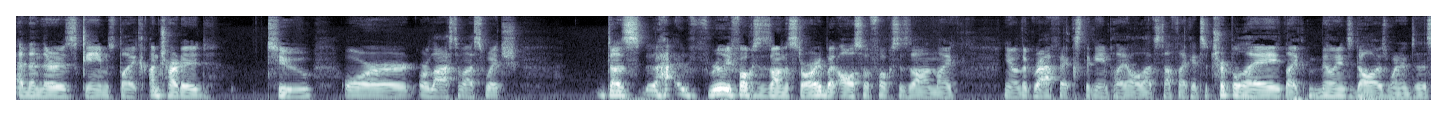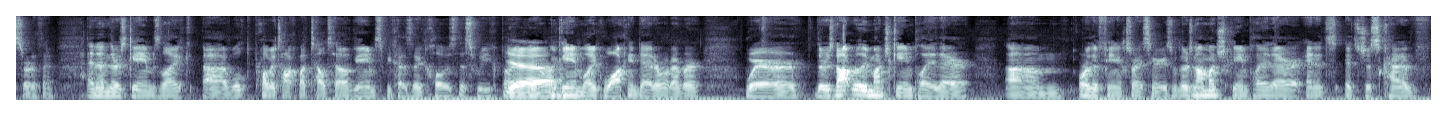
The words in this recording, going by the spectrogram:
and then there's games like Uncharted Two or or Last of Us, which does really focuses on the story, but also focuses on like you know the graphics, the gameplay, all that stuff. Like it's a triple A, like millions of dollars went into this sort of thing. And then there's games like uh, we'll probably talk about Telltale games because they closed this week. But yeah. You know, a game like Walking Dead or whatever, where there's not really much gameplay there, um, or the Phoenix Wright series, where there's not much gameplay there, and it's it's just kind of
